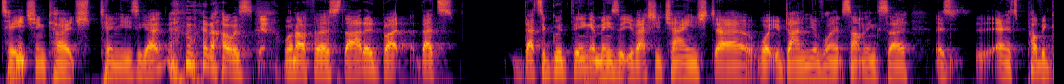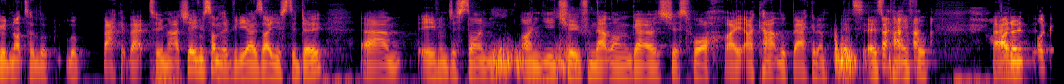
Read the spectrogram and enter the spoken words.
teach and coach ten years ago when I was yep. when I first started. But that's that's a good thing. It means that you've actually changed uh, what you've done and you've learned something. So, it's, and it's probably good not to look look back at that too much. Even some of the videos I used to do, um, even just on on YouTube from that long ago, it's just, whoa, I, I can't look back at them. It's it's painful. I don't look.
